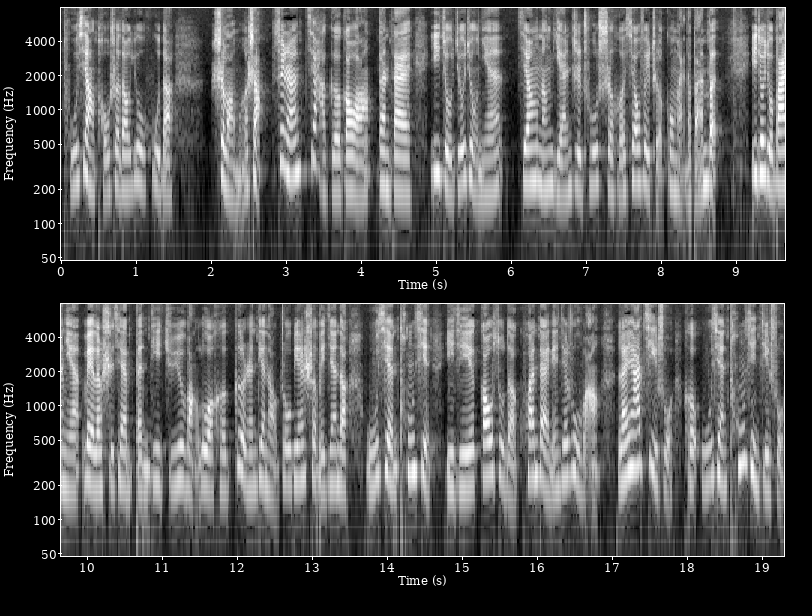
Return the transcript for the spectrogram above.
图像投射到用户的视网膜上。虽然价格高昂，但在一九九九年将能研制出适合消费者购买的版本。一九九八年，为了实现本地局域网络和个人电脑周边设备间的无线通信以及高速的宽带连接入网，蓝牙技术和无线通信技术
